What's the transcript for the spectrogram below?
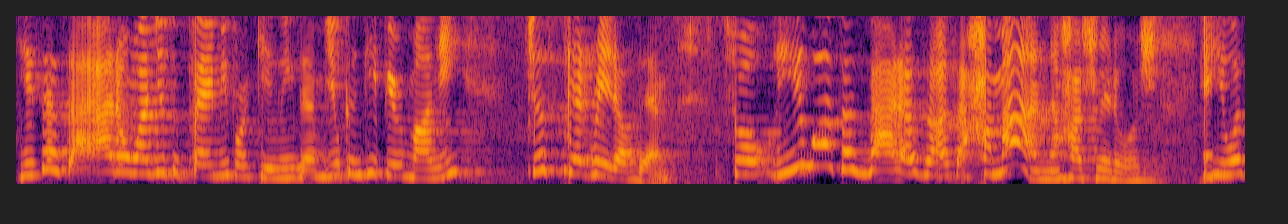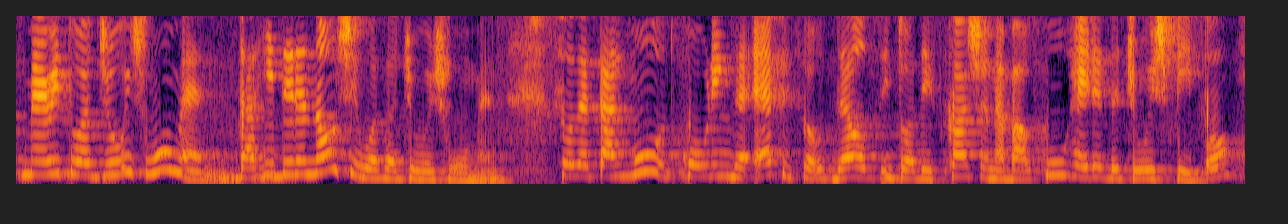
He says, I, I don't want you to pay me for killing them. You can keep your money, just get rid of them. So he was as bad as, as Haman, Ahasuerus. And he was married to a Jewish woman that he didn't know she was a Jewish woman. So the Talmud, quoting the episode, delves into a discussion about who hated the Jewish people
